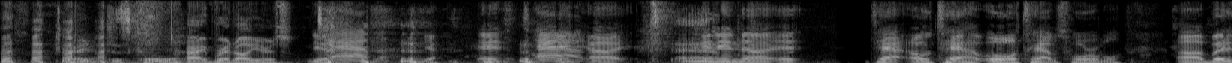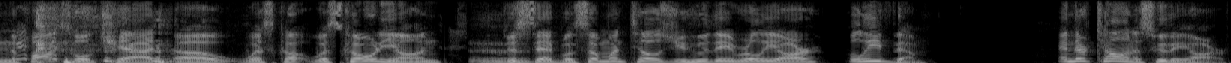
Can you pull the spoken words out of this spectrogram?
right, just cola. All right, Britt, all yours. Yeah, Tab. yeah, and, tab. And, uh, tab. and in uh, it, tab. Oh, tab. Oh, tab's horrible. Uh, but in the foxhole chat, uh, Wisco- Wisconion just said, when someone tells you who they really are, believe them and they're telling us who they are.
